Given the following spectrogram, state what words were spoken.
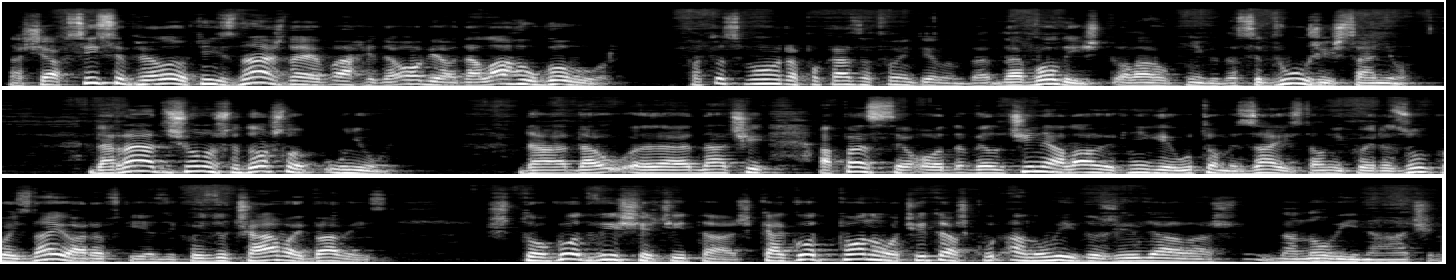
Znači, ako si se prema Allahove knjizi, znaš da je vahid, da objava, da je Allahov govor, pa to se mora pokazati tvojim djelom, da, da voliš Allahovu knjigu, da se družiš sa njom, da radiš ono što je došlo u njoj. Da, da, e, znači, a pazite, od veličine Allahove knjige u tome, zaista, oni koji, razum, koji znaju arapski jezik, koji izučavaju i bave što god više čitaš, kad god ponovo čitaš Kur'an, uvijek doživljavaš na novi način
